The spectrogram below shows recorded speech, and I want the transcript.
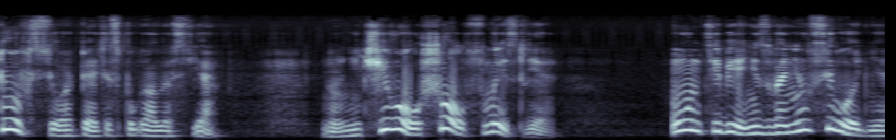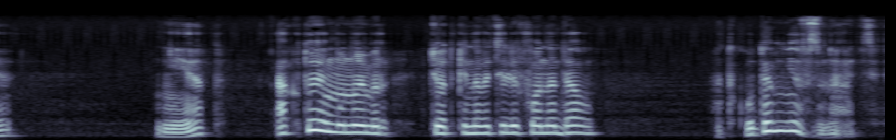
«Что все?» — опять испугалась я. «Ну ничего, ушел в смысле. Он тебе не звонил сегодня?» «Нет. А кто ему номер теткиного телефона дал?» «Откуда мне знать?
